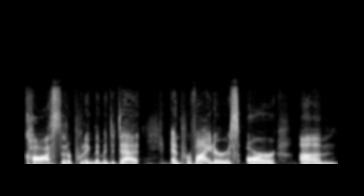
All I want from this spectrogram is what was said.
costs that are putting them into debt. And providers are, um,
